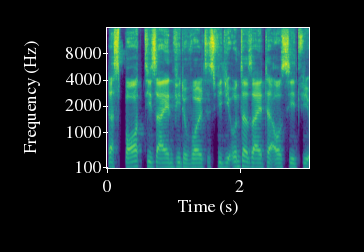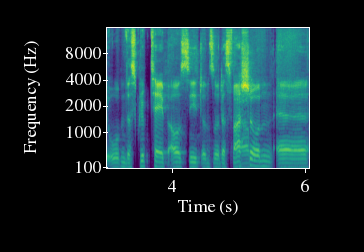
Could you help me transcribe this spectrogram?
das Board designen, wie du wolltest, wie die Unterseite aussieht, wie oben das Grip Tape aussieht und so. Das war Ja. schon, äh,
